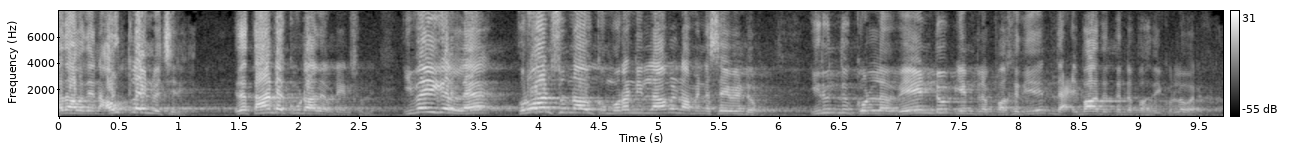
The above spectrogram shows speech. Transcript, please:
அதாவது அவுட்லைன் வச்சிருக்கு. இதை தாண்டக்கூடாது அப்படின்னு சொல்லி. இவைகளில் குர்ஆன் சுன்னாவுக்கு முரண் இல்லாமல் நாம் என்ன செய்ய வேண்டும்? இருந்து கொள்ள வேண்டும் என்ற பகுதியை இந்த ஐபாதத் என்ற பகுதிக்குள்ள வருகிறது.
